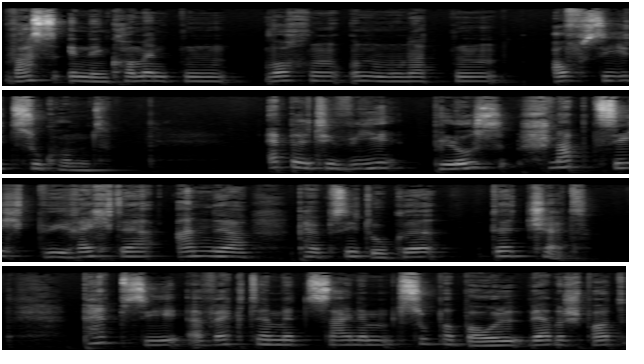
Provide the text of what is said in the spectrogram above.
was in den kommenden Wochen und Monaten auf sie zukommt. Apple TV Plus schnappt sich die Rechte an der Pepsi-Duke The Chat. Pepsi erweckte mit seinem Super Bowl-Werbespot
